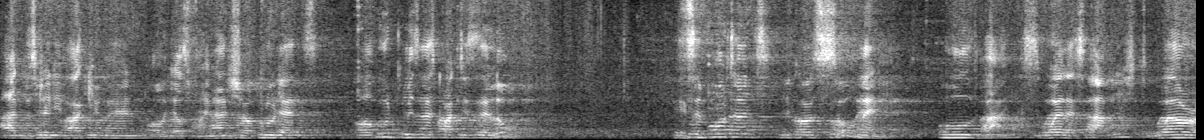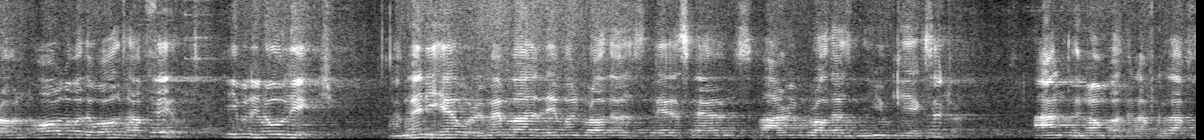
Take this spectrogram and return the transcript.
administrative acumen or just financial prudence or good business practices alone. It's important because so many old banks, well established, well run, all over the world have failed, even in old age. And many here will remember Lehman Brothers, Bear Stearns, Baring Brothers in the UK, etc. And the number that have collapsed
